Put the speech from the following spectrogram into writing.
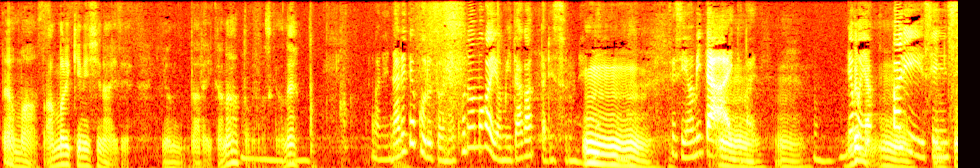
だからまああんまり気にしないで読んだらいいかなと思いますけどね。なんかね慣れてくるとね子供が読みたがったりするね、うんうんうん。先生読みたいとか言って、うんうんでもやっぱり先生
